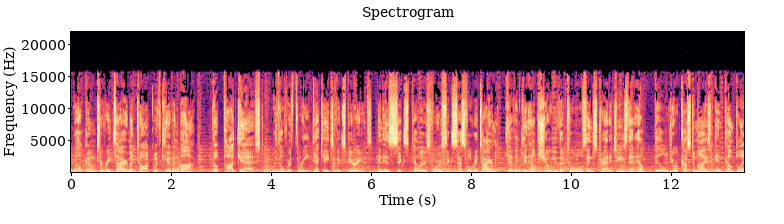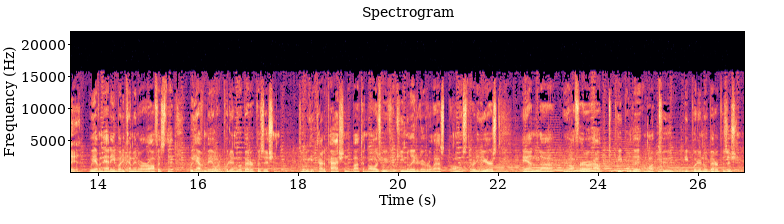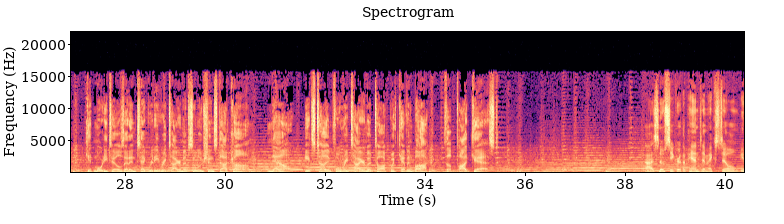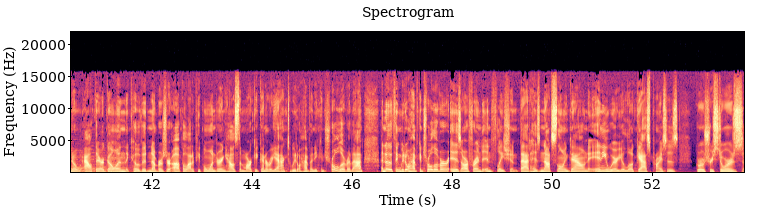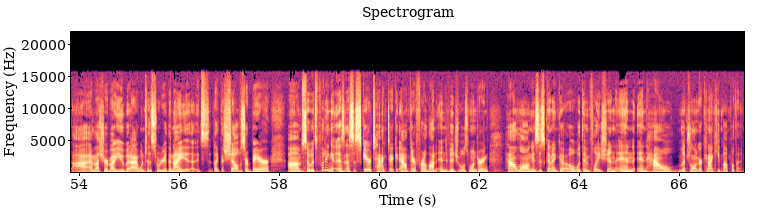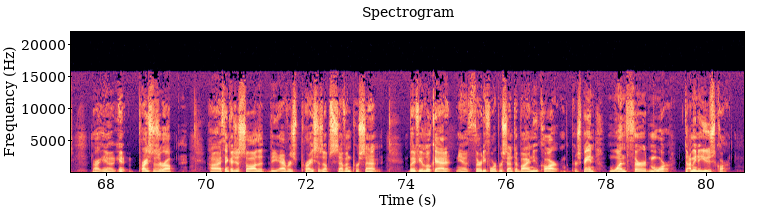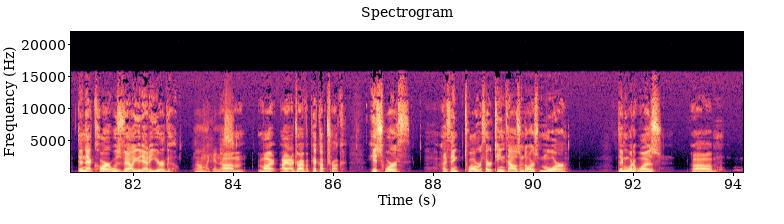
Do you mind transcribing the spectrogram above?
Welcome to Retirement Talk with Kevin Bach, the podcast with over three decades of experience and his six pillars for a successful retirement. Kevin can help show you the tools and strategies that help build your customized income plan. We haven't had anybody come into our office that we haven't been able to put into a better position. So we get kind of passionate about the knowledge we've accumulated over the last almost 30 years, and uh, we offer it out to people that want to be put into a better position. Get more details at IntegrityRetirementSolutions.com. Now, it's time for Retirement Talk with Kevin Bach, the podcast. Uh, it's no secret the pandemic still, you know, out there going. The COVID numbers are up. A lot of people wondering how's the market going to react. We don't have any control over that. Another thing we don't have control over is our friend inflation. That is not slowing down anywhere you look. Gas prices grocery stores. I, am not sure about you, but I went to the store the other night. It's like the shelves are bare. Um, so it's putting a, a, scare tactic out there for a lot of individuals wondering how long is this going to go with inflation and, and how much longer can I keep up with it? All right. You know, it, prices are up. Uh, I think I just saw that the average price is up 7%. But if you look at it, you know, 34% to buy a new car, they're paying one third more. I mean, a used car than that car was valued at a year ago. Oh my goodness. Um, my I, I, drive a pickup truck. It's worth, I think, twelve or thirteen thousand dollars more than what it was uh,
